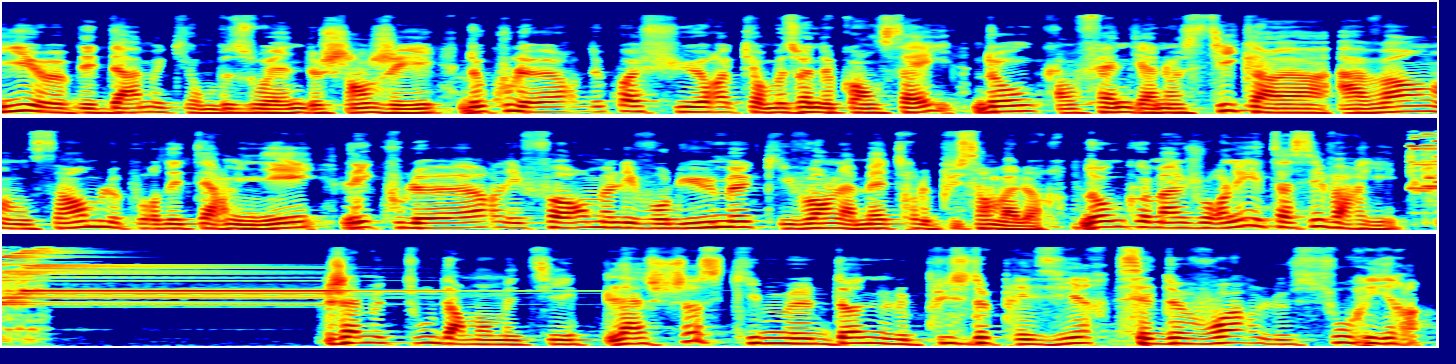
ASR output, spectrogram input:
Euh, des dames qui ont besoin de changer de couleur, de coiffure, qui ont besoin de conseils. Donc, on fait un diagnostic euh, avant, ensemble, pour déterminer les couleurs, les formes, les volumes qui vont la mettre le plus en valeur. Donc, ma journée est assez variée. J'aime tout dans mon métier. La chose qui me donne le plus de plaisir, c'est de voir le sourire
